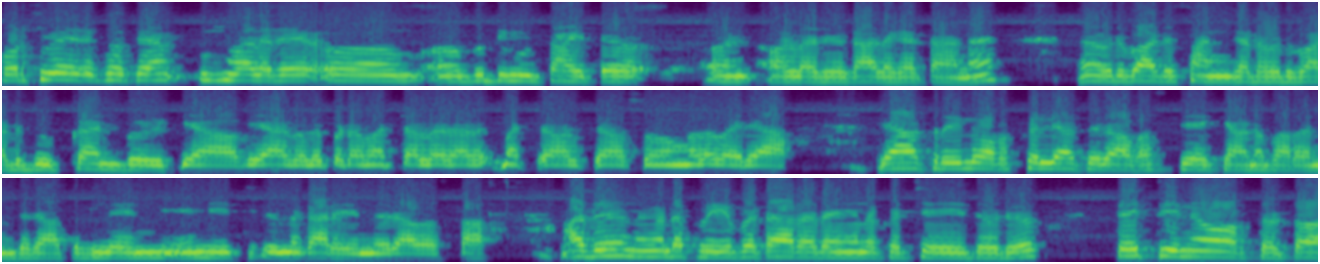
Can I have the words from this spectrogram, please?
കുറച്ച് പേർക്കൊക്കെ വളരെ ബുദ്ധിമുട്ടായിട്ട് ഉള്ള ഒരു കാലഘട്ടമാണ്. ഒരുപാട് സങ്കടം ഒരുപാട് ദുഃഖം അനുഭവിക്കുക വ്യാകുലപ്പെടുക മറ്റുള്ള മറ്റാൾക്ക് അസുഖങ്ങൾ വരിക രാത്രിയിൽ ഉറക്കമില്ലാത്തൊരു അവസ്ഥയൊക്കെയാണ് പറയുന്നത്. രാത്രിയിൽ എണ്ണി എണ്ണീറ്റിരുന്ന് കരയുന്ന ഒരു അവസ്ഥ. അത് നിങ്ങളുടെ പ്രിയപ്പെട്ട ആരുടെയെങ്കിലൊക്കെ ചെയ്തൊരു തെറ്റിനെ ഓർത്തിട്ടോ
